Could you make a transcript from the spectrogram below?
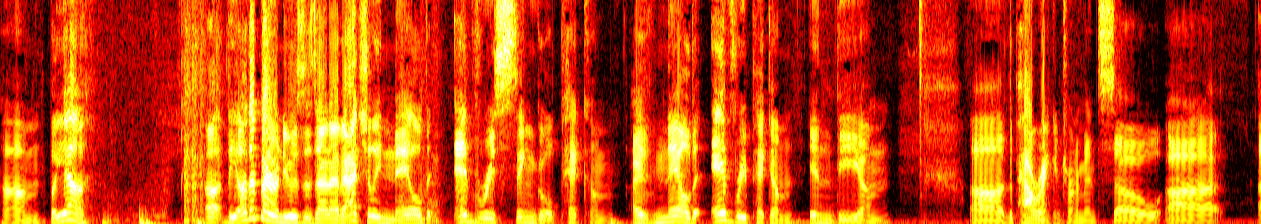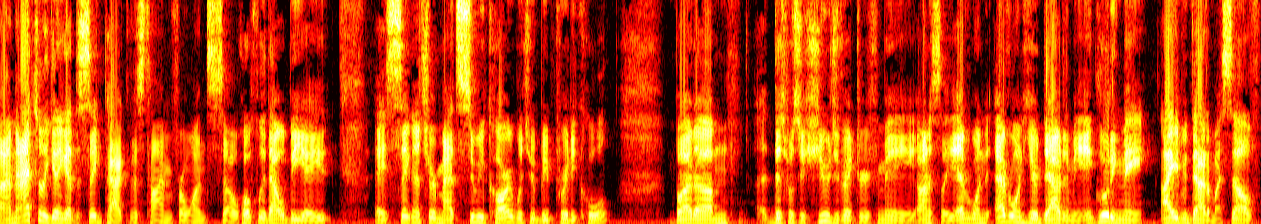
Um, but yeah, uh, the other better news is that I've actually nailed every single pick'em. I've nailed every pick'em in the um, uh, the power ranking tournament. So uh, I'm actually gonna get the Sig pack this time for once. So hopefully that will be a a signature Matsui card, which would be pretty cool. But um, this was a huge victory for me. Honestly, everyone everyone here doubted me, including me. I even doubted myself.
